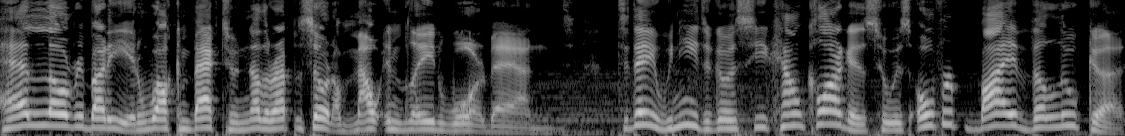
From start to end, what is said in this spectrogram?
Hello, everybody, and welcome back to another episode of Mount and Blade Warband. Today, we need to go see Count Klargus, who is over by Veluca.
